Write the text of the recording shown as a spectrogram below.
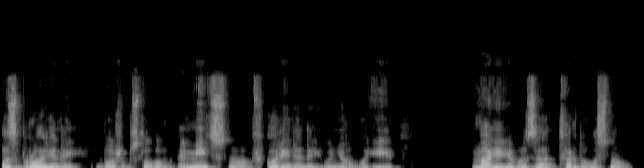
озброєний Божим Словом, міцно вкорінений у ньому і має його за тверду основу.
